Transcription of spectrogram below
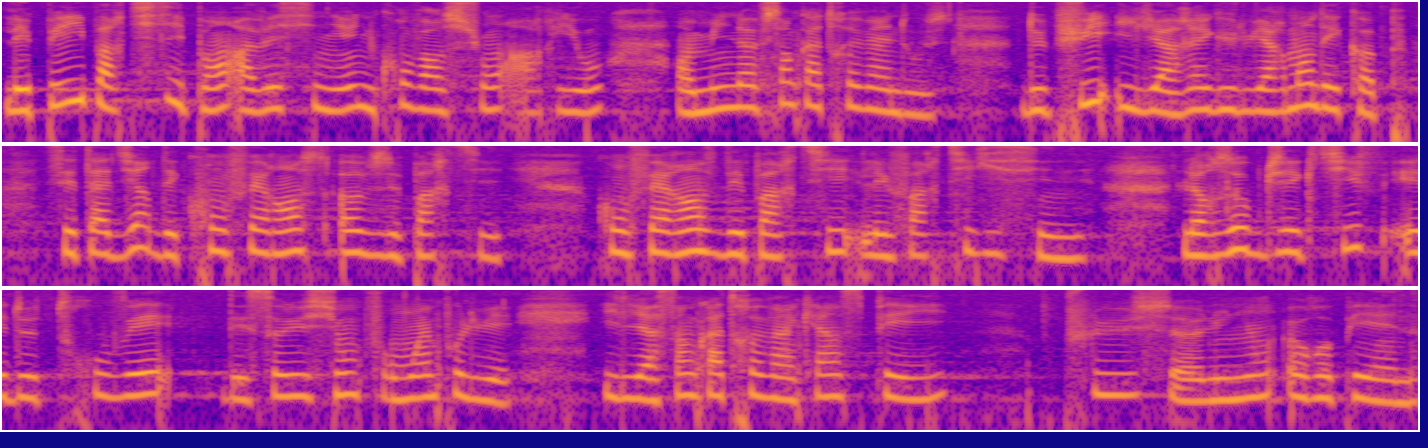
Les pays participants avaient signé une convention à Rio en 1992. Depuis, il y a régulièrement des COP, c'est-à-dire des conférences of the party. Conférences des parties, les parties qui signent. Leur objectif est de trouver des solutions pour moins polluer. Il y a 195 pays plus euh, l'Union européenne.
